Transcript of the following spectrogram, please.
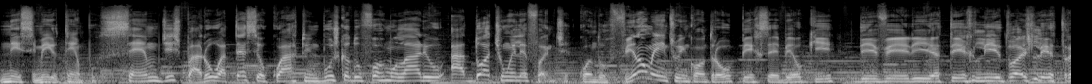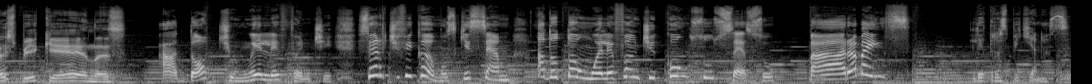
Nesse meio tempo, Sam disparou até seu quarto em busca do formulário Adote um Elefante. Quando finalmente o encontrou, percebeu que deveria ter lido as letras pequenas. Adote um elefante. Certificamos que Sam adotou um elefante com sucesso. Parabéns! Letras pequenas.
